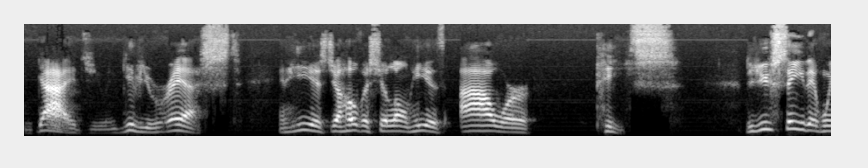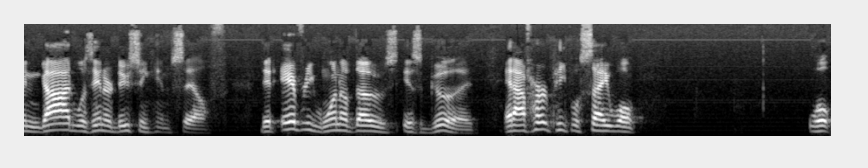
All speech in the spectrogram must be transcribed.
and guide you, and give you rest. And he is Jehovah Shalom. He is our peace. Do you see that when God was introducing himself, that every one of those is good? And I've heard people say, well, well,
